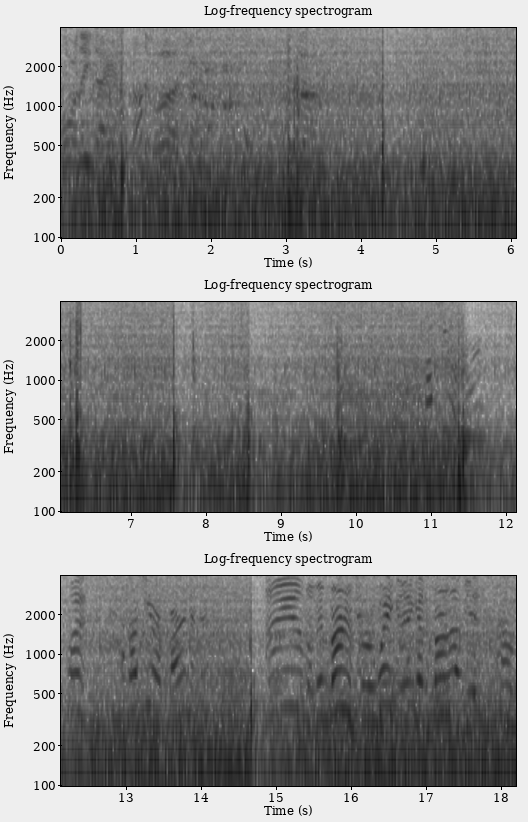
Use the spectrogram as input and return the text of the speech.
More of these out here than I thought it was. Right here. Let's go. I thought you were burning. What? I thought you were burning it. I am. I've been burning for a week and I ain't got to burn up yet. Oh.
